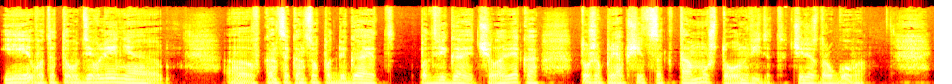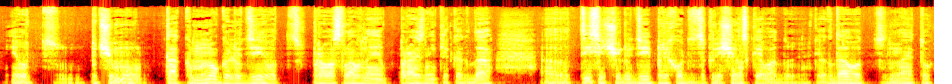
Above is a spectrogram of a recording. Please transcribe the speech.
и вот это удивление в конце концов подбегает подвигает человека тоже приобщиться к тому, что он видит через другого. И вот почему так много людей вот в православные праздники, когда э, тысячи людей приходят за крещенской водой, когда вот на эту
